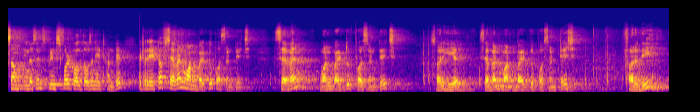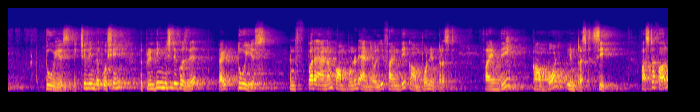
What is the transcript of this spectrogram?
sum in the sense principal 12800 at rate of 7 1 by 2 percentage. 7 1 by 2 percentage sorry here 7 1 by 2 percentage for the 2 years actually in the question the printing mistake was there right 2 years and per annum compounded annually find the compound interest find the compound interest see first of all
